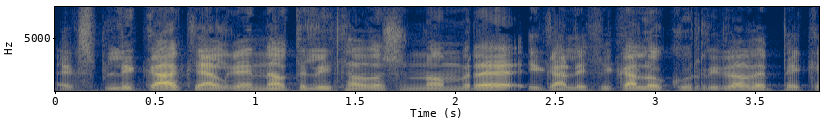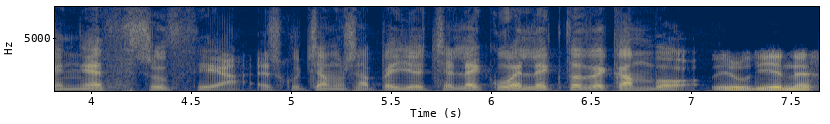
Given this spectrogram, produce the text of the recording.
explica que alguien ha utilizado su nombre y califica lo ocurrido de pequeñez sucia. Escuchamos a Pello Echelecu, electo de Cambó. Dirudienez,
